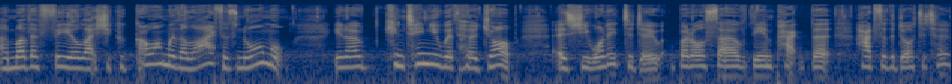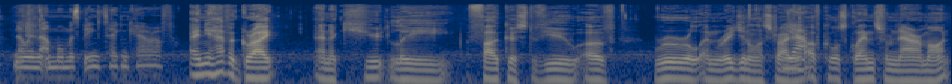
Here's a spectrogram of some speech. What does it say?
a mother feel like she could go on with her life as normal, you know, continue with her job as she wanted to do, but also the impact that had for the daughter too, knowing that her mum was being taken care of. And you have a great and acutely focused view of rural and regional Australia. Yeah. Of course, Glenn's from Narromine.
